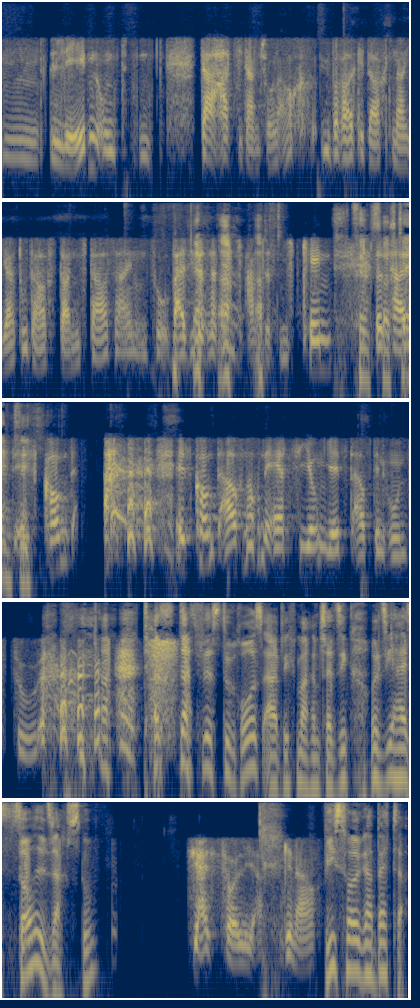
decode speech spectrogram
ähm, Leben und ähm, da hat sie dann schon auch überall gedacht, na ja, du darfst da nicht da sein und so, weil sie das natürlich anders nicht kennt. Das heißt, es kommt es kommt auch noch eine Erziehung jetzt auf den Hund zu. Das, das wirst du großartig machen, Schätzi. Und sie heißt Sol, sagst du? sie heißt Sol, ja, genau. Wie Solga Better.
